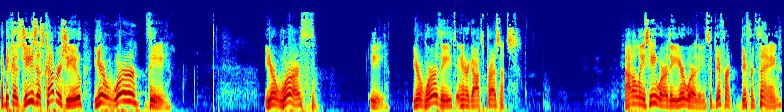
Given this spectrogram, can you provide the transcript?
And because Jesus covers you, you're worthy. You're worth E. You're worthy to enter God's presence. Not only is He worthy, you're worthy. It's a different, different thing.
